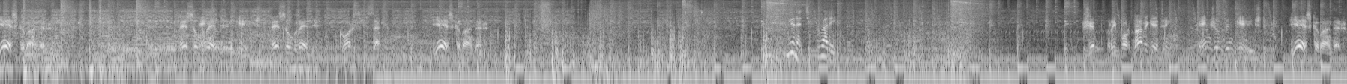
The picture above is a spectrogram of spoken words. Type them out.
Yes, Commander. Vessel ready. Engaged. Vessel ready. Course set. Yes, Commander. Unit ready. Ship report navigating. Engines engaged. Yes, Commander.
